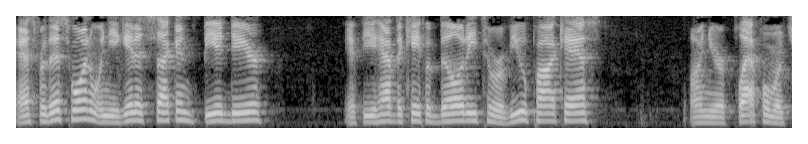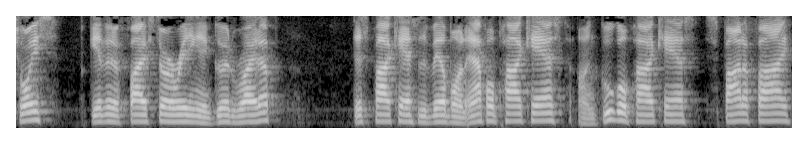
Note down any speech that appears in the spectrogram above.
As for this one, when you get a second, be a dear. If you have the capability to review a podcast on your platform of choice, give it a five star rating and a good write up. This podcast is available on Apple Podcast, on Google Podcast, Spotify,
